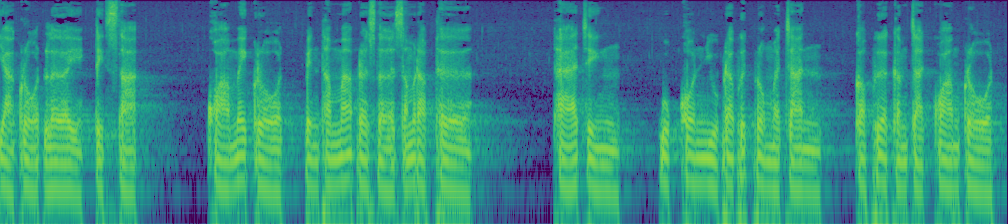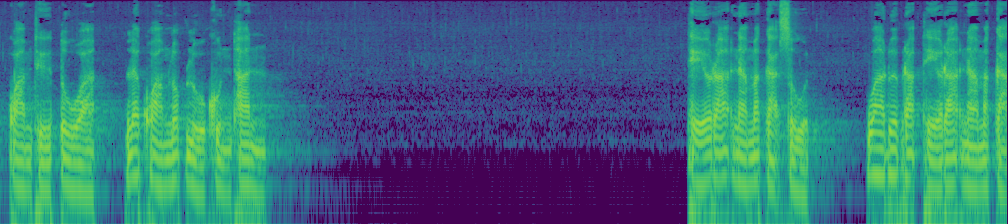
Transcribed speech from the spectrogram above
อย่าโกรธเลย ติดสะความไม่โกรธเป็นธรรมะประเสริฐสำหรับเธอ แท้จริง บุคคลอยู่ประพฤติพรหมจรรย์ก็เพื่อกำจัดความโกรธ ความถือตัว และความลบหลู่คุณท่านเถระนามกะสูตร ว่าด้วยพระเถระนามกะ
